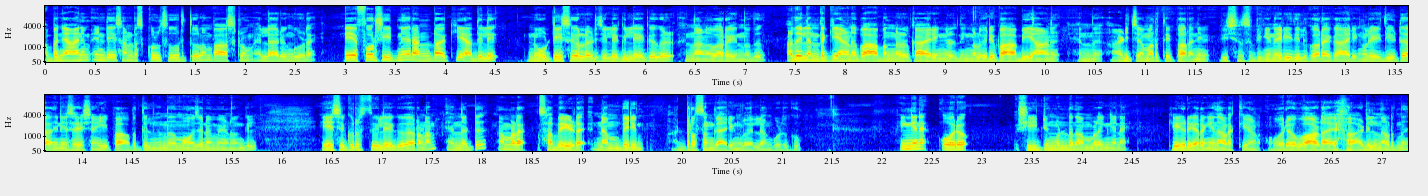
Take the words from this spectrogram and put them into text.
അപ്പോൾ ഞാനും എന്റെ ഈ സൺഡേ സ്കൂൾ സുഹൃത്തുക്കളും പാസ്റ്ററും എല്ലാവരും കൂടെ എ ഫോർ ഷീറ്റിനെ രണ്ടാക്കി അതിൽ നോട്ടീസുകൾ അടിച്ച് ലഘുലേഖകൾ എന്നാണ് പറയുന്നത്. അതിലെന്തൊക്കെയാണ് പാപങ്ങൾ കാര്യങ്ങൾ നിങ്ങളൊരു പാപിയാണ് എന്ന് അടിച്ചമർത്തി പറഞ്ഞ് വിശ്വസിപ്പിക്കുന്ന രീതിയിൽ കുറേ കാര്യങ്ങൾ എഴുതിയിട്ട് അതിനുശേഷം ഈ പാപത്തിൽ നിന്ന് മോചനം വേണമെങ്കിൽ യേശു ക്രിസ്തുവിലേക്ക് വരണം എന്നിട്ട് നമ്മുടെ സഭയുടെ നമ്പരും അഡ്രസ്സും കാര്യങ്ങളും എല്ലാം കൊടുക്കും. ഇങ്ങനെ ഓരോ ഷീറ്റും കൊണ്ട് നമ്മളിങ്ങനെ കയറി ഇറങ്ങി നടക്കുകയാണ്. ഓരോ വാർഡായ വാർഡിൽ നടന്ന്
